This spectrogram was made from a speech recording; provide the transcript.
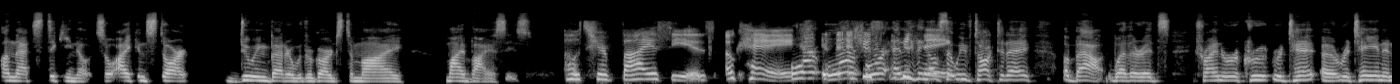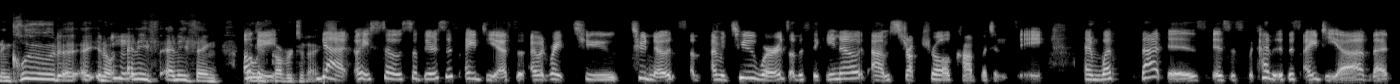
on that sticky note so I can start doing better with regards to my my biases? Oh, it's your biases. Okay. or It's- or, or anything else that we've talked today about whether it's trying to recruit retain, uh, retain and include uh, uh, you know Mhm. any anything that Okay. we've covered today Yeah. Okay. So so there's this idea. So I would write two two notes. um, I mean two words on the sticky note. Um, structural competency, and what that is is this the kind of this idea that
